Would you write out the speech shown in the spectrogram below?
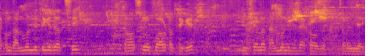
এখন ধানমন্ডির দিকে যাচ্ছি। আমার স্লোক বারোটা থেকে। ইনশাল্লাহ ধানমন্ডিতে দেখা হবে। চলেন যাই।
